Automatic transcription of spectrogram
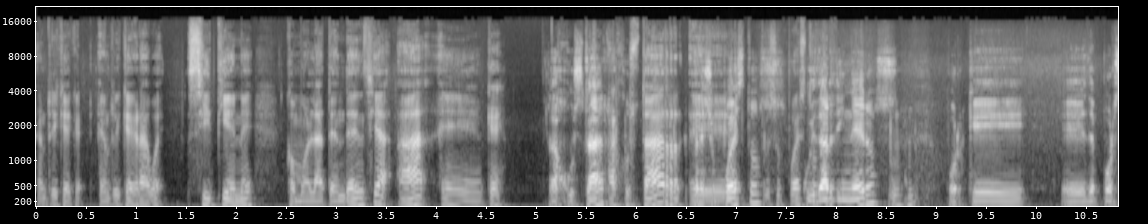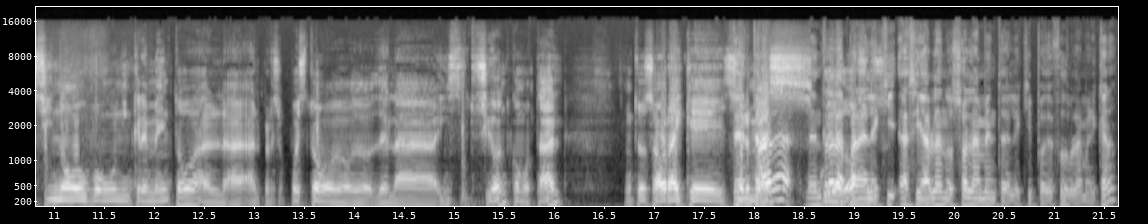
Enrique, Enrique Graue, sí tiene como la tendencia a, eh, ¿qué? Ajustar. Ajustar eh, presupuestos, presupuestos. cuidar dineros, porque eh, de por sí no hubo un incremento al, al presupuesto de la institución como tal. Entonces ahora hay que De ser entrada, más de entrada para el equipo, así hablando solamente del equipo de fútbol americano,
